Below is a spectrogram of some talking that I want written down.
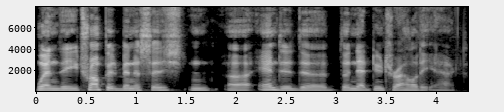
when the Trump administration uh, ended the the Net Neutrality Act?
